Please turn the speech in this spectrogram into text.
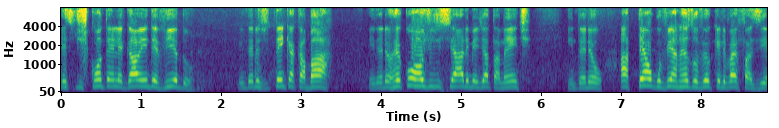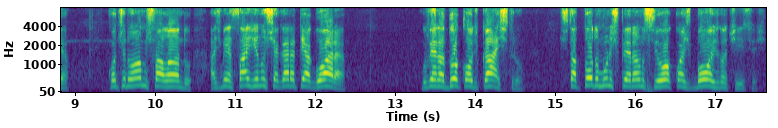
Esse desconto é ilegal e indevido. Entendeu? Isso tem que acabar. Entendeu? Recorra ao judiciário imediatamente. Entendeu? Até o governo resolver o que ele vai fazer. Continuamos falando, as mensagens não chegaram até agora. Governador Cláudio Castro, está todo mundo esperando o senhor com as boas notícias.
